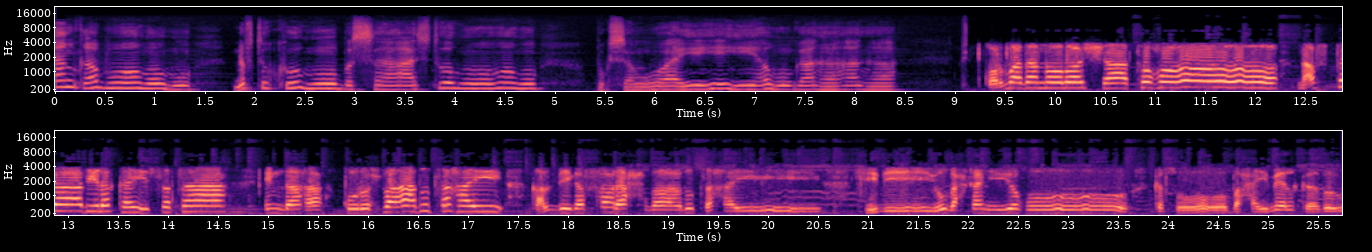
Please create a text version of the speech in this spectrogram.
aan qabo nafta ku basaasto bogsan waayawga qormada nolosha taho naftaadila qaysataa indhaha qurux baad u tahay qalbiga farax baad u tahay. Sidii ubax qaniyaho ka soo baxay meel kabow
